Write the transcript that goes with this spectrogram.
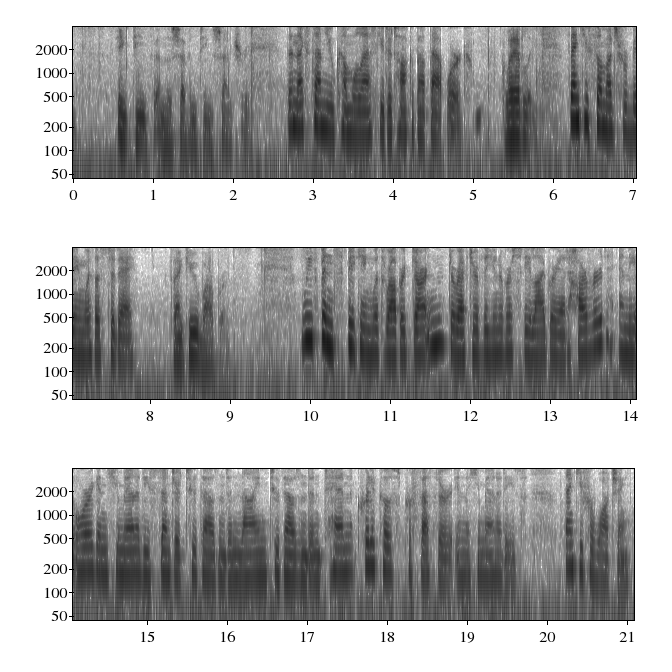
18th and the 17th century. The next time you come, we'll ask you to talk about that work. Gladly. Thank you so much for being with us today. Thank you, Barbara. We've been speaking with Robert Darnton, Director of the University Library at Harvard and the Oregon Humanities Center 2009-2010 Kritikos Professor in the Humanities. Thank you for watching.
